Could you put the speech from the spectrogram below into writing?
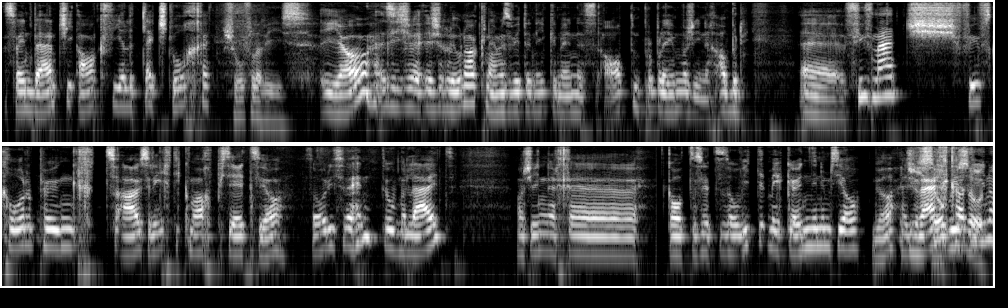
Sven Bertschi angefielt letzte Woche. Schaufelweise. Ja, es ist, äh, ist ein bisschen unangenehm. Es wird dann irgendwann ein Atemproblem wahrscheinlich. Aber äh, fünf Match, fünf Scorerpunkte, alles richtig gemacht bis jetzt. Ja, sorry Sven, tut mir leid. Wahrscheinlich äh, geht das jetzt so weiter. Wir gönnen ihm es ja. Ja, hast Ich recht, sowieso, Kadino.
